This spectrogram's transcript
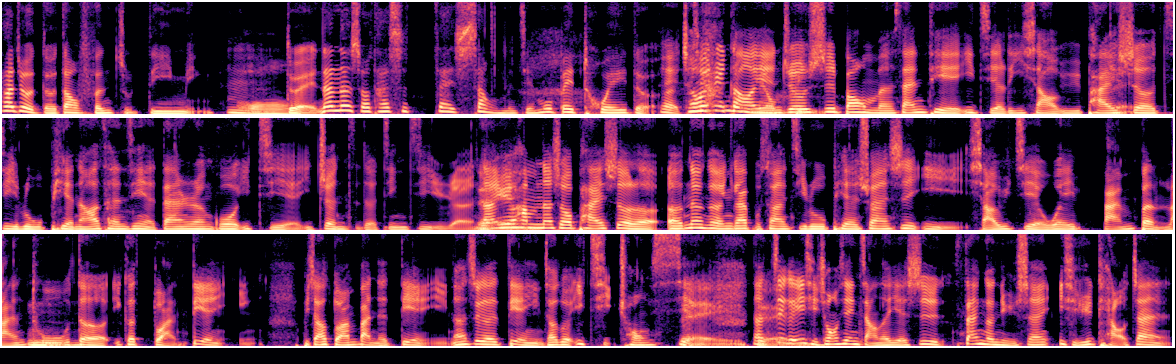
他就得到分组第一名。嗯哦，对，那那时候他是在上我们节目被推的。对，陈慧君导演就是帮我们三铁一姐李小鱼拍摄纪录片，然后曾经也担任过一姐一阵子的经纪人。那因为他们那时候拍摄了，呃，那个应该不算纪录片，算是以小鱼姐为版本蓝图的一个短电影，比较短版的电影。那这个电影叫做《一起冲线》。对，那这个一起冲线讲的也是三个女生一起去挑战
